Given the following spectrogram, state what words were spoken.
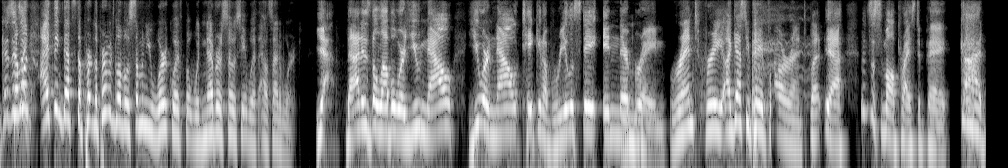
Because it's Someone, like, I think that's the per- the perfect level is someone you work with but would never associate with outside of work. Yeah, that is the level where you now you are now taking up real estate in their Mhm. brain. Rent free. I guess you paid flower rent, but Yeah, it's a small price to pay. God,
